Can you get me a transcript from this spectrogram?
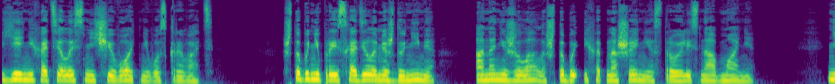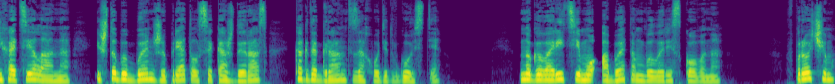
Ей не хотелось ничего от него скрывать. Что бы ни происходило между ними, она не желала, чтобы их отношения строились на обмане. Не хотела она, и чтобы Бенжи прятался каждый раз, когда Грант заходит в гости. Но говорить ему об этом было рискованно. Впрочем,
